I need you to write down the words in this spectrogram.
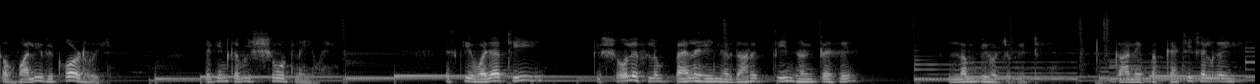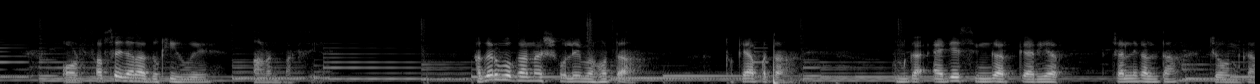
कव्वाली रिकॉर्ड हुई, लेकिन कभी शूट नहीं हुई। इसकी वजह थी कि शोले फ़िल्म पहले ही निर्धारित तीन घंटे से लंबी हो चुकी थी। गाने पर कैची चल गई और सबसे ज़्यादा दुखी हुए आनंद बख्शी। अगर वो गाना शोले में होता तो क्या पता उनका एज ए सिंगर कैरियर चल निकलता जो उनका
